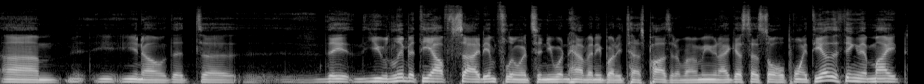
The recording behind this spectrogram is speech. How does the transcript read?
um, you know that uh, they you limit the outside influence and you wouldn't have anybody test positive. I mean, I guess that's the whole point. The other thing that might,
